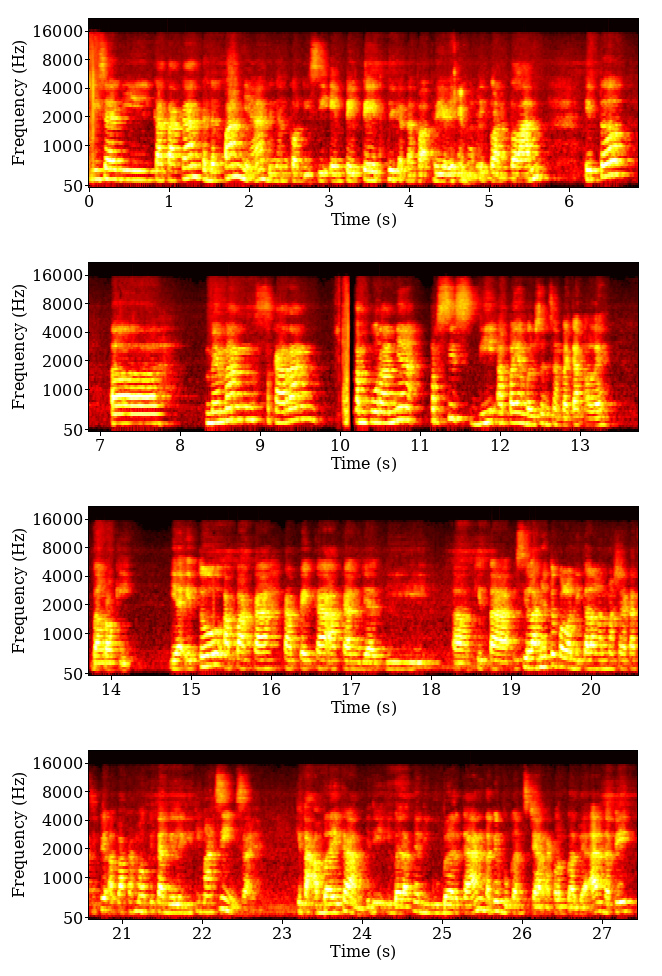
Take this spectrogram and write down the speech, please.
bisa dikatakan ke depannya dengan kondisi MPP itu kata Pak Priyo ya nanti pelan-pelan itu uh, memang sekarang pertempurannya persis di apa yang barusan disampaikan oleh Bang Rocky yaitu apakah KPK akan jadi uh, kita istilahnya tuh kalau di kalangan masyarakat sipil apakah mau kita delegitimasi misalnya kita abaikan. Jadi ibaratnya dibubarkan tapi bukan secara kelembagaan tapi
